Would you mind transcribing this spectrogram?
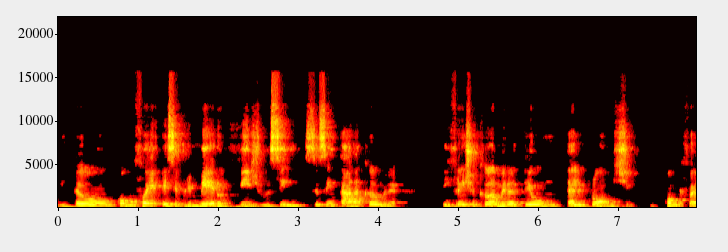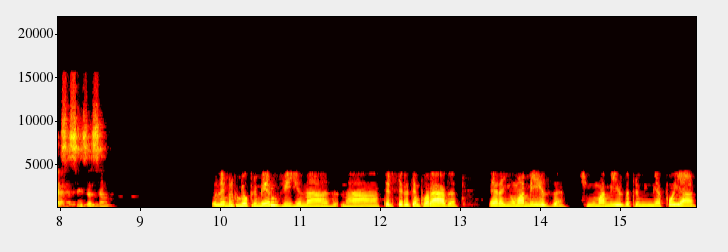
Então, como foi esse primeiro vídeo, assim, você sentar na câmera, em frente à câmera, ter um teleprompt, como que foi essa sensação? Eu lembro que o meu primeiro vídeo na, na terceira temporada era em uma mesa. Tinha uma mesa para mim me apoiar.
